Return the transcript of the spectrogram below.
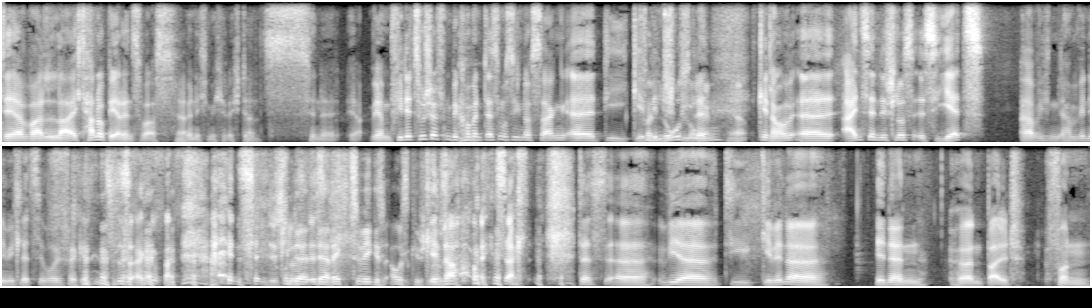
Der war leicht. Hanno Behrens war es, ja. wenn ich mich recht entsinne. Ja. Wir haben viele Zuschriften bekommen, das muss ich noch sagen. Äh, die Gewinnspiele. Ja. Genau, äh, Einsendeschluss ist jetzt. Hab ich, haben wir nämlich letzte Woche vergessen zu sagen. Einsendeschluss Und der, ist. der Rechtsweg ist ausgeschlossen. Genau, exakt. Dass äh, wir die GewinnerInnen hören bald von,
